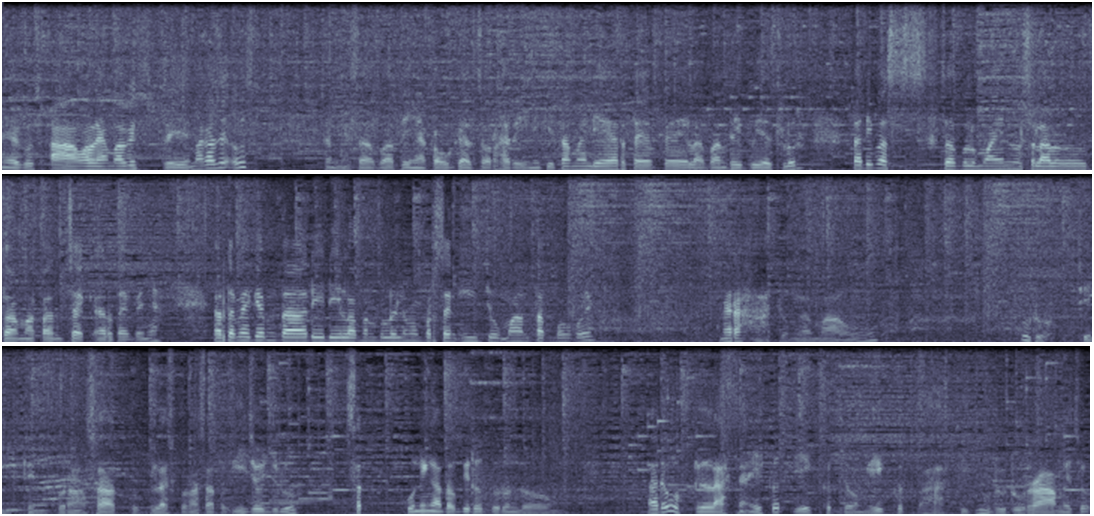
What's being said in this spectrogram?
ya Gus. Awal yang bagus terima kasih us. Dan sahabatnya kau gacor hari ini kita main di RTP 8000 ya seluruh tadi pas sebelum main selalu utamakan cek RTP nya RTP game tadi di 85% hijau mantap pokoknya. Merah aduh nggak mau. Waduh cincin kurang satu gelas kurang satu hijau dulu. Set kuning atau biru turun dong. Aduh gelasnya ikut ikut dong ikut pasti. Udah rame cuk.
